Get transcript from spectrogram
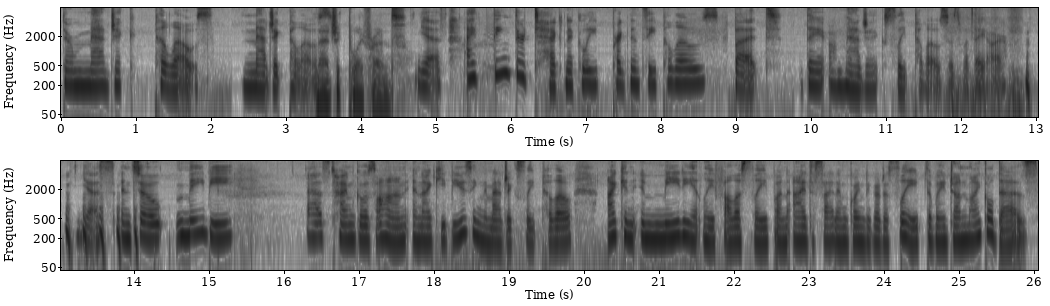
they're magic pillows. Magic pillows. Magic boyfriends. Yes. I think they're technically pregnancy pillows, but they are magic sleep pillows, is what they are. yes. And so maybe as time goes on and I keep using the magic sleep pillow, I can immediately fall asleep when I decide I'm going to go to sleep the way John Michael does.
